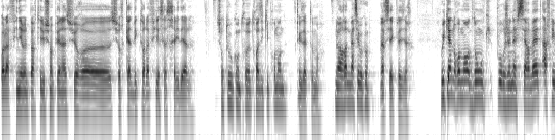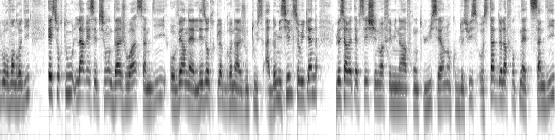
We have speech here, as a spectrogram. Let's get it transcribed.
voilà, finir une partie du championnat sur, euh, sur quatre victoires d'affilée, ça serait l'idéal. Surtout contre trois équipes romandes. Exactement. Noah merci beaucoup. Merci, avec plaisir. Week-end roman donc pour Genève Servette, à Fribourg vendredi et surtout la réception d'Ajoie samedi au Vernel. Les autres clubs grenats jouent tous à domicile ce week-end. Le Servette FC chinois féminin affronte Lucerne en Coupe de Suisse au stade de la Fontenette samedi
